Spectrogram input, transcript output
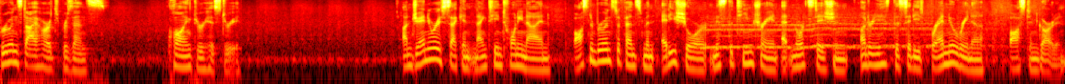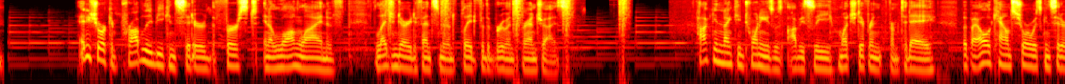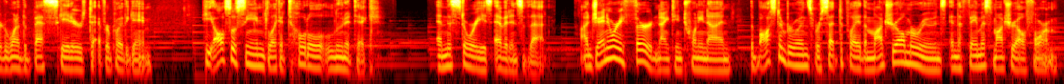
Bruins Diehards presents Clawing Through History. On January 2nd, 1929, Boston Bruins defenseman Eddie Shore missed the team train at North Station underneath the city's brand new arena, Boston Garden. Eddie Shore can probably be considered the first in a long line of legendary defensemen that have played for the Bruins franchise. Hockey in the 1920s was obviously much different from today, but by all accounts, Shore was considered one of the best skaters to ever play the game. He also seemed like a total lunatic, and this story is evidence of that. On January 3rd, 1929, the Boston Bruins were set to play the Montreal Maroons in the famous Montreal Forum.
